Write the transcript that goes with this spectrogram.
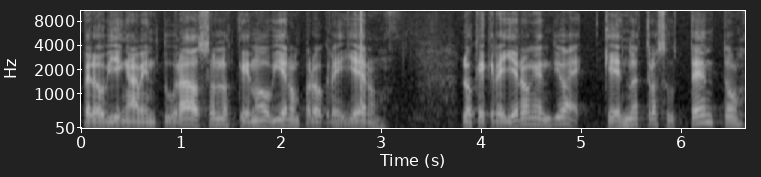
pero bienaventurados son los que no vieron, pero creyeron. Los que creyeron en Dios, que es nuestro sustento,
